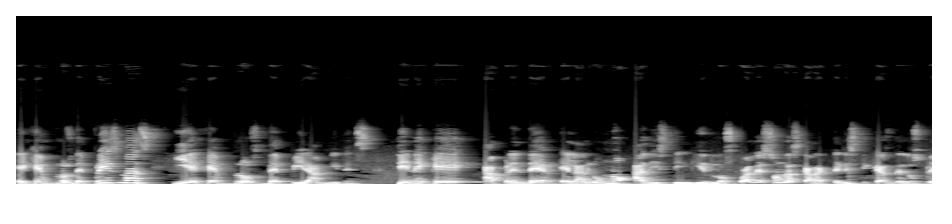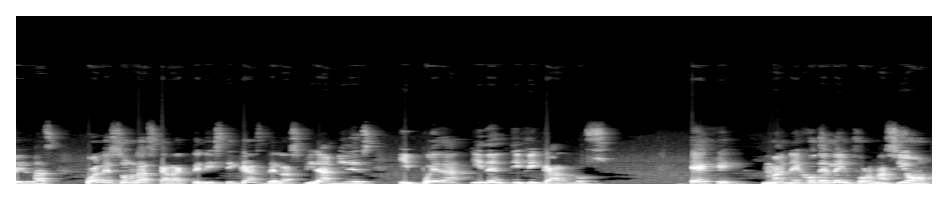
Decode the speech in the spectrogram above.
ejemplos de prismas y ejemplos de pirámides. Tiene que aprender el alumno a distinguirlos, cuáles son las características de los prismas, cuáles son las características de las pirámides y pueda identificarlos. Eje, manejo de la información,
